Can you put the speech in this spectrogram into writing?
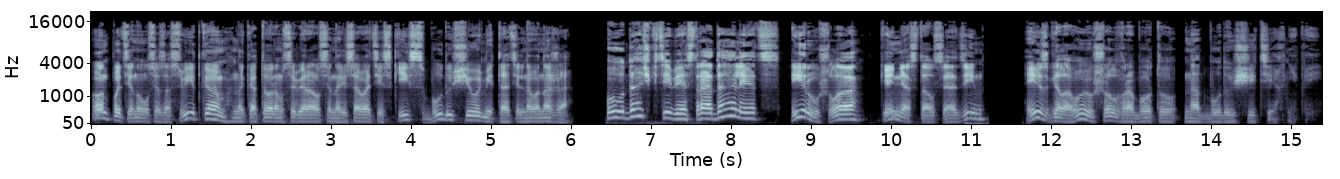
Он потянулся за свитком, на котором собирался нарисовать эскиз будущего метательного ножа. «Удач к тебе, страдалец!» Ира ушла, Кенни остался один и с головой ушел в работу над будущей техникой.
